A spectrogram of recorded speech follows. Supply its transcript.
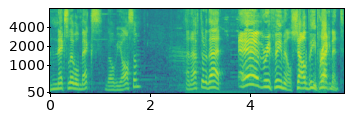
next level mechs. That'll be awesome. And after that, every female shall be pregnant.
